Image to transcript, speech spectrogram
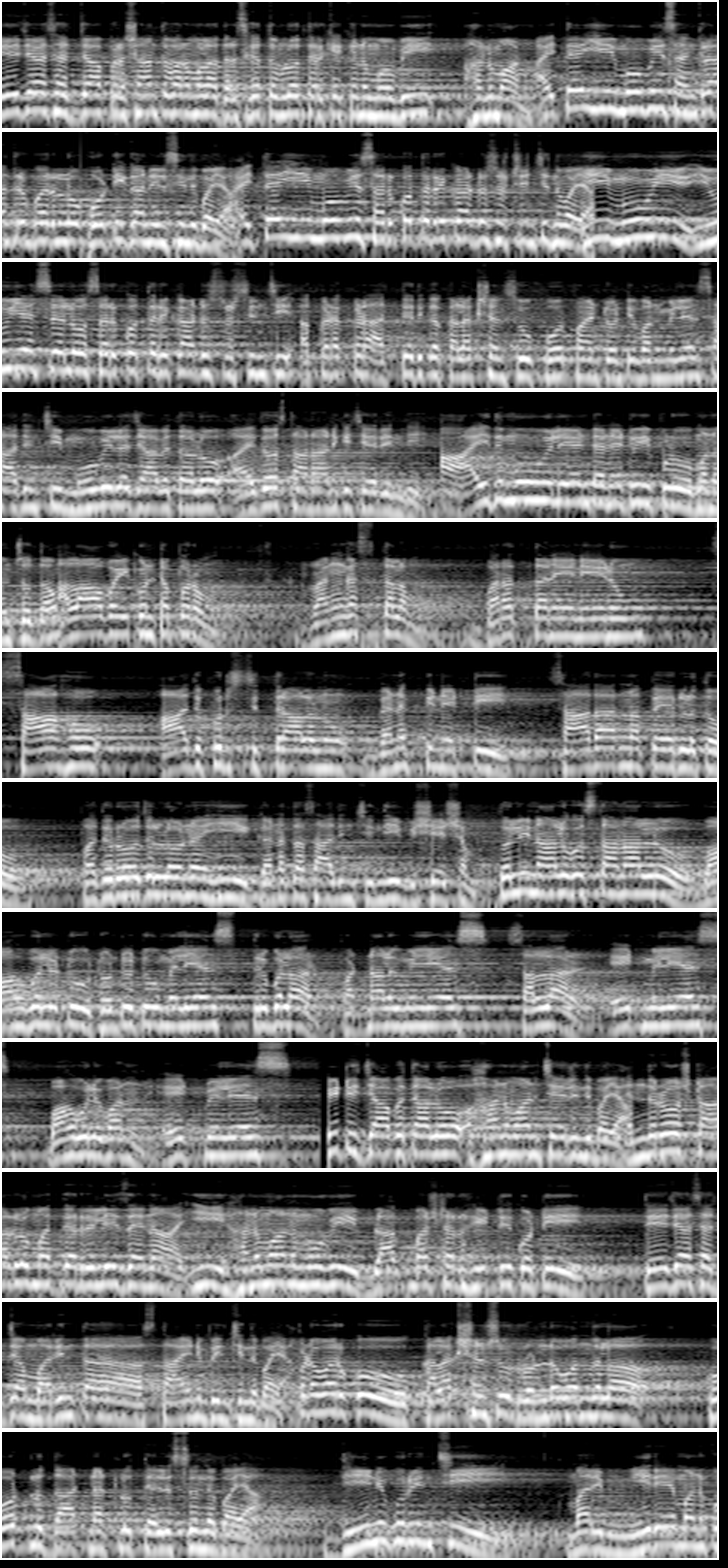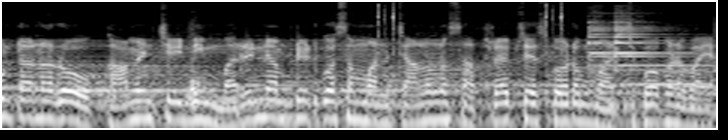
తేజ సజ్జా ప్రశాంత్ వర్మల దర్శకత్వంలో తెరకెక్కిన మూవీ హనుమాన్. అయితే ఈ మూవీ సంక్రాంతి బరిలో పోటీగా నిలిచింది భయ అయితే ఈ మూవీ సరికొత్త రికార్డు సృష్టించింది భయ ఈ మూవీ యుఎస్ఏ లో సరికొత్త రికార్డు సృష్టించి అక్కడక్కడ అత్యధిక collections four point twenty one million సాధించి మూవీల జాబితాలో ఐదో స్థానానికి చేరింది. ఆ ఐదు మూవీలు ఏంటనేటివి ఇప్పుడు మనం చూద్దాం. అలా వైకుంఠపురం రంగస్థలం భరత్ అనే నేను సాహో ఆదిపురుష్ చిత్రాలను వెనక్కి నెట్టి సాధారణ పేర్లతో పది రోజుల్లోనే ఈ ఘనత సాధించింది విశేషం. తొలి నాలుగు స్థానాల్లో Baahubali two twenty two millions triple R పద్నాలుగు millions Salaar eight millions Baahubali one eight millions. వీటి జాబితాలో హనుమాన్ చేరింది భయ. ఎందరో స్టార్లు మధ్య రిలీజ్ అయిన ఈ Hanuman movie block buster hit Teja Sajja మరింత స్థాయిని పెంచింది భయ. ఇప్పటి వరకు కలెక్షన్స్ రెండు వందల కోట్లు దాటినట్లు తెలుస్తుంది భయ. దీని గురించి మరి మీరేమనుకుంటున్నారో కామెంట్ చేయండి. మరిన్ని అప్డేట్ కోసం మన ఛానల్ను సబ్స్క్రైబ్ చేసుకోవడం మర్చిపోకండి భయ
